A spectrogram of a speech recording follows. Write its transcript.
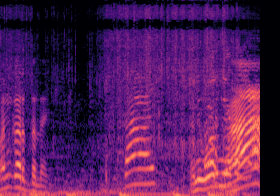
पण करतलंय काय? आणि वर मी हा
